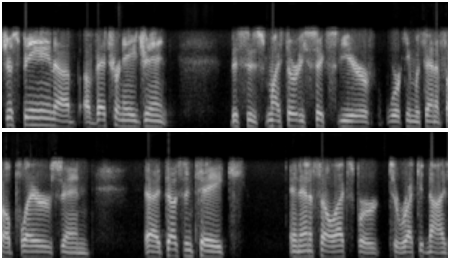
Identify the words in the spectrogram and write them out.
just being a, a veteran agent. This is my 36th year working with NFL players, and uh, it doesn't take an NFL expert to recognize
